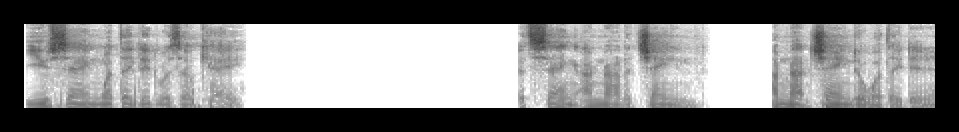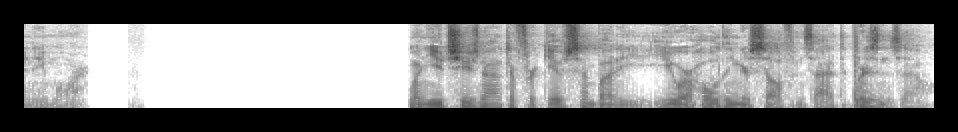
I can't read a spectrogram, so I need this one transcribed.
you saying what they did was okay. It's saying, I'm not a chain. I'm not chained to what they did anymore. When you choose not to forgive somebody, you are holding yourself inside the prison cell.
